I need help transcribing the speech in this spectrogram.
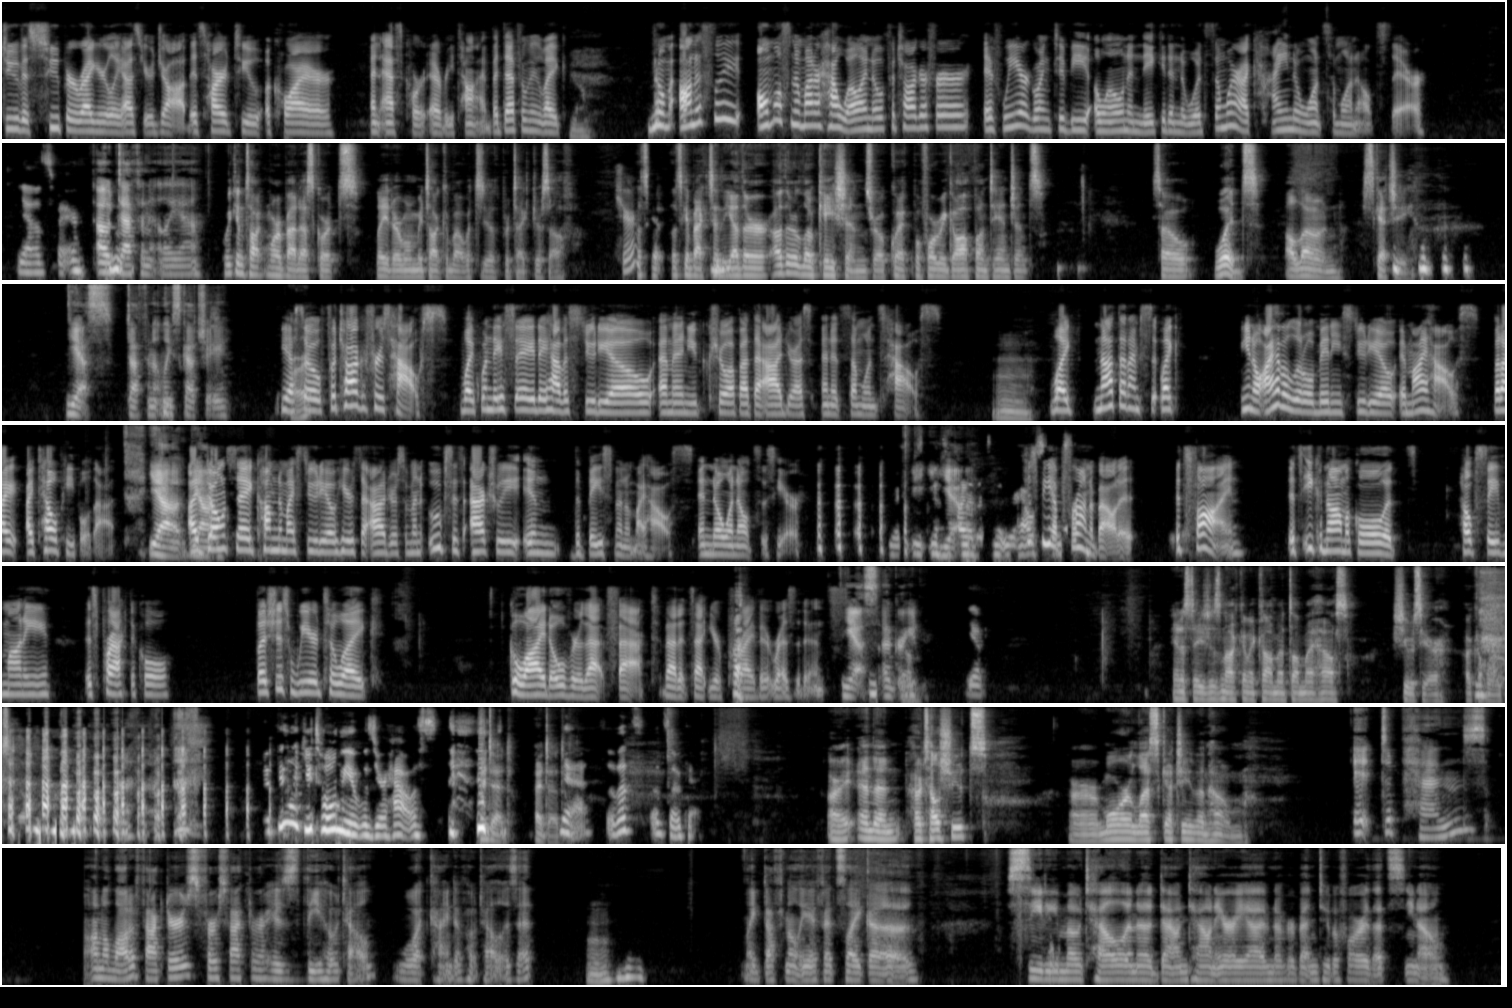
do this super regularly as your job. It's hard to acquire an escort every time, but definitely like Yeah. no honestly, almost no matter how well I know a photographer, if we are going to be alone and naked in the woods somewhere, I kind of want someone else there. Yeah, that's fair. Oh, definitely, yeah. we can talk more about escorts later when we talk about what to do with protect yourself Sure. let's get let's get back to the other other locations real quick before we go off on tangents so woods alone sketchy Yes, definitely sketchy. Yeah, Alright. so photographer's house. Like when they say they have a studio and then you show up at the address and it's someone's house. Mm, Like not that I'm like you know, I have a little mini studio in my house, but I I tell people that. Yeah, I yeah. don't say come to my studio, here's the address and then oops, it's actually in the basement of my house and no one else is here. Yeah. That's not your house. Just be upfront about it. It's fine. It's economical, it's helps save money, It's practical. But it's just weird to like glide over that fact that it's at your private residence. Yes, agreed. Anastasia's not going to comment on my house. She was here a couple weeks ago. I feel like you told me it was your house. I did. I did. Yeah, so that's that's okay. All right. And then hotel shoots are more or less sketchy than home. It depends on a lot of factors. First factor is the hotel. What kind of hotel is it? Mhm. Like, definitely, if it's like a seedy motel in a downtown area I've never been to before, that's, you know,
